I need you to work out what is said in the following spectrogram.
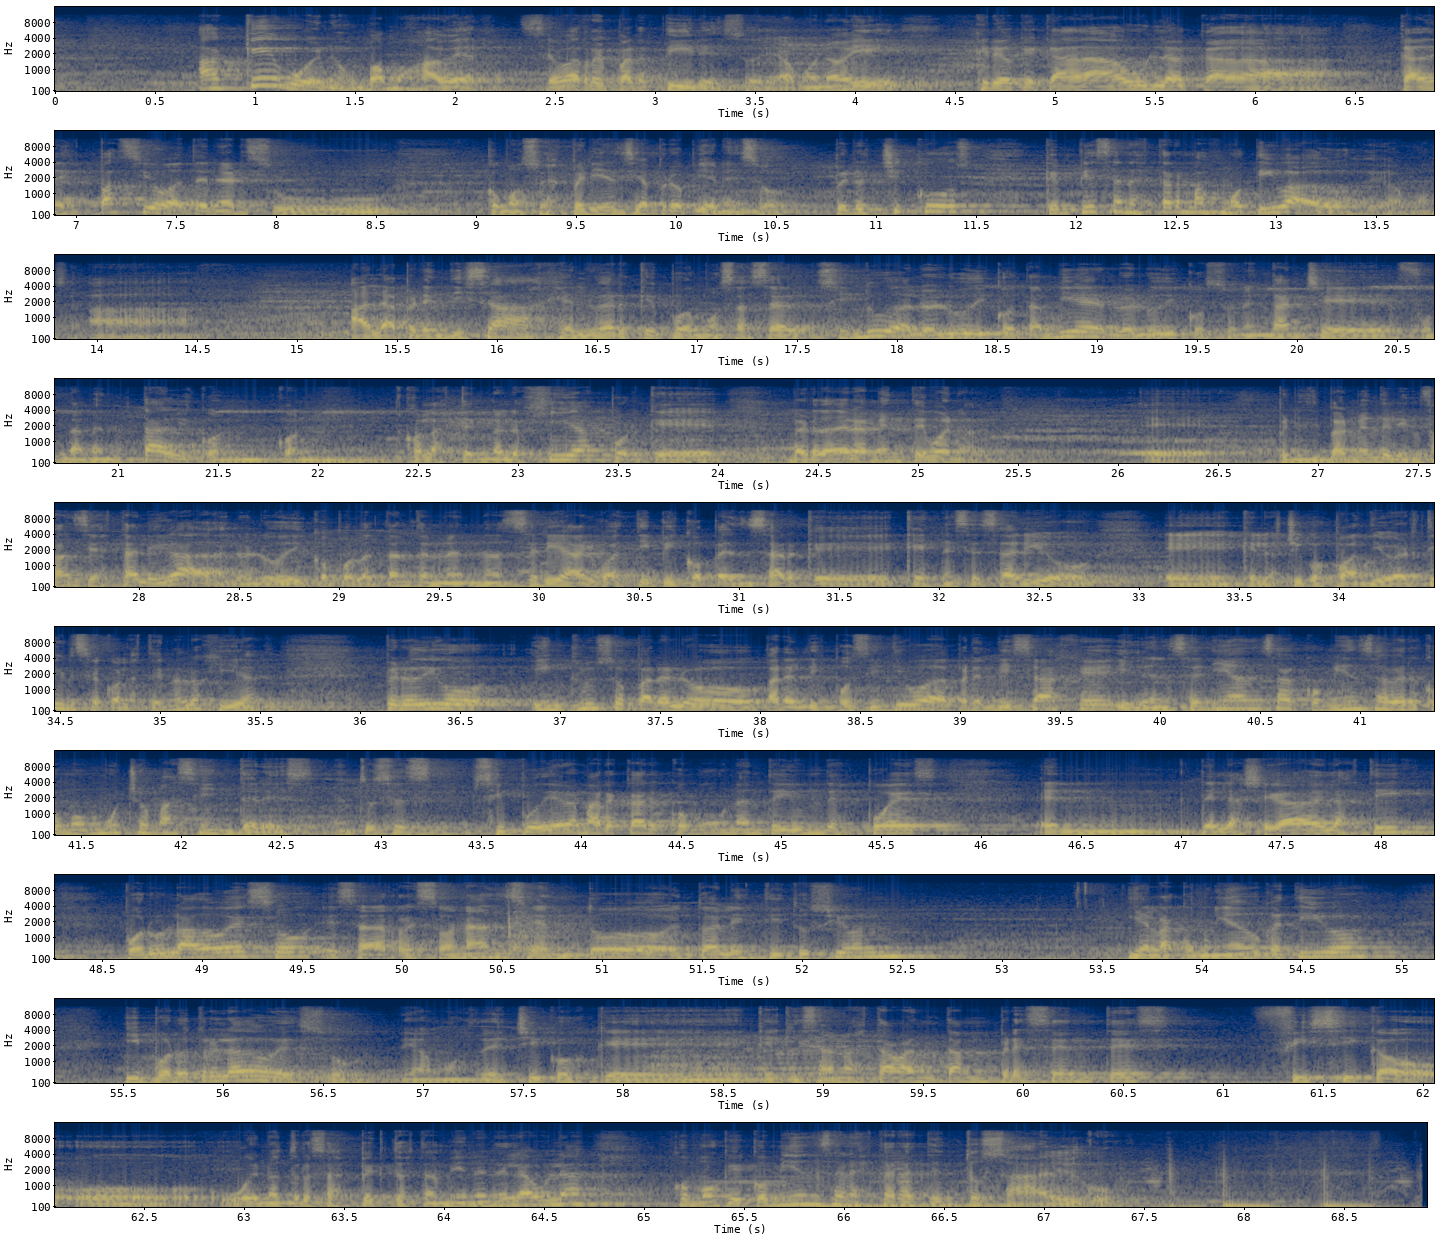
¿A qué? Bueno, vamos a ver, se va a repartir eso, digamos. Y creo que cada aula, cada, cada espacio va a tener su, como su experiencia propia en eso. Pero chicos que empiezan a estar más motivados, digamos, al aprendizaje, al ver qué podemos hacer. Sin duda lo lúdico también, lo lúdico es un enganche fundamental con, las tecnologías porque verdaderamente, bueno, eh, principalmente la infancia está ligada a lo lúdico, por lo tanto no, sería algo atípico pensar que, es necesario eh, que los chicos puedan divertirse con las tecnologías. Pero digo, incluso para, el dispositivo de aprendizaje y de enseñanza comienza a haber como mucho más interés. Entonces, si pudiera marcar como un antes y un después de la llegada de las TIC, por un lado eso, esa resonancia en, todo, en toda la institución y en la comunidad educativa, y por otro lado eso, digamos, de chicos que, que quizá no estaban tan presentes física o, en otros aspectos también en el aula, como que comienzan a estar atentos a algo,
